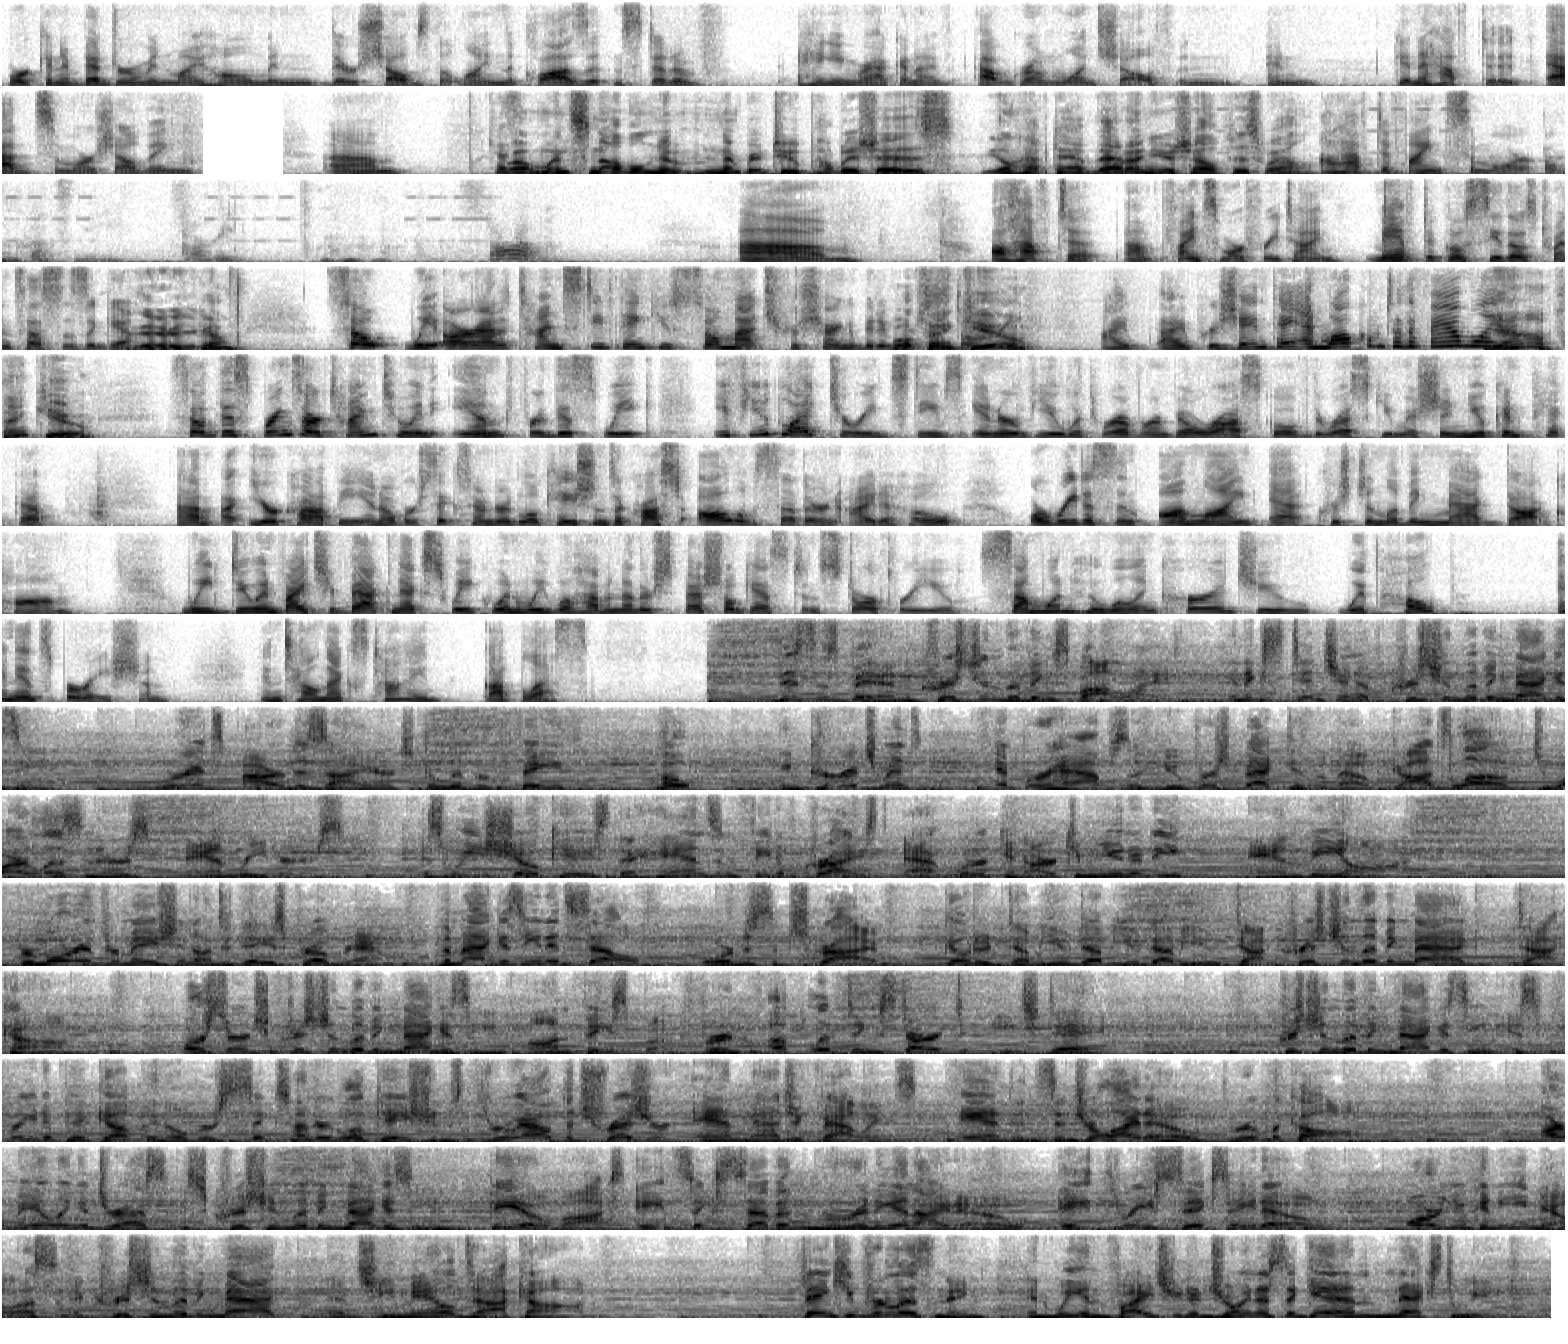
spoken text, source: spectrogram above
work in a bedroom in my home, and there's shelves that line the closet instead of a hanging rack. And I've outgrown one shelf, and and gonna have to add some more shelving. Um, Well, once novel nu- number two publishes, you'll have to have that on your shelf as well. I'll have to find some more. Oh, that's me. Sorry. Stop. Um, I'll have to um, find some more free time. May have to go see those twincesses again. There you go. So we are out of time. Steve, thank you so much for sharing a bit of Well, your story. Well, thank you. I, I appreciate it. And, th- and welcome to the family. Yeah, thank you. So this brings our time to an end for this week. If you'd like to read Steve's interview with Reverend Bill Roscoe of the Rescue Mission, you can pick up um, uh, your copy in over 600 locations across all of southern Idaho, or read us in, online at christianlivingmag.com. We do invite you back next week when we will have another special guest in store for you, someone who will encourage you with hope and inspiration. Until next time, God bless. This has been Christian Living Spotlight, an extension of Christian Living Magazine, where it's our desire to deliver faith, hope, encouragement, and perhaps a new perspective about God's love to our listeners and readers as we showcase the hands and feet of Christ at work in our community and beyond. For more information on today's program, the magazine itself, or to subscribe, go to www.christianlivingmag.com or search Christian Living Magazine on Facebook for an uplifting start to each day. Christian Living Magazine is free to pick up in over 600 locations throughout the Treasure and Magic Valleys and in Central Idaho through McCall. Our mailing address is Christian Living Magazine, P.O. Box 867 Meridian, Idaho 83680. Or you can email us at ChristianLivingMag at gmail.com. Thank you for listening, and we invite you to join us again next week.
